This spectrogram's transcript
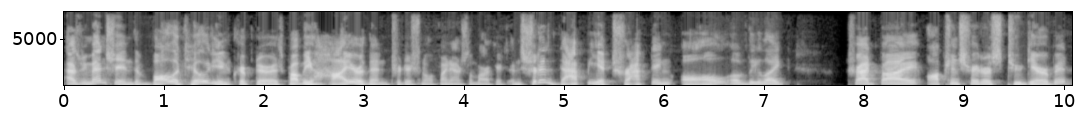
as we mentioned, the volatility in crypto is probably higher than traditional financial markets, and shouldn't that be attracting all of the like TradFi options traders to Deribit?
